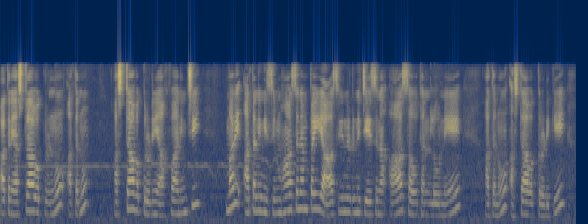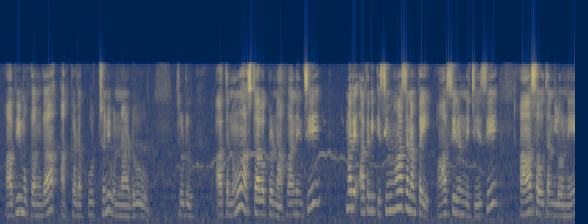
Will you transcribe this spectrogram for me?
అతని అష్టావక్రును అతను అష్టావక్రుడిని ఆహ్వానించి మరి అతనిని సింహాసనంపై ఆసీనుడిని చేసిన ఆ సౌధంలోనే అతను అష్టావక్రుడికి అభిముఖంగా అక్కడ కూర్చొని ఉన్నాడు. చూడు అతను అష్టావక్రుడిని ఆహ్వానించి మరి అతనికి సింహాసనంపై ఆసీనుడిని చేసి ఆ సౌధంలోనే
